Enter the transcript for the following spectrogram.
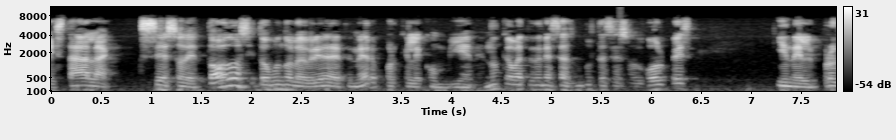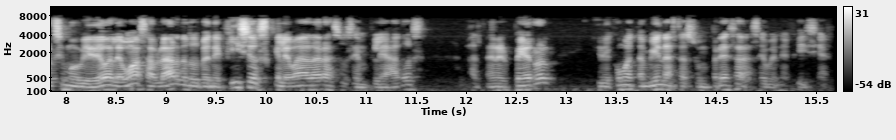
está al acceso de todos y todo el mundo lo debería de tener porque le conviene. Nunca va a tener esas multas, esos golpes. Y en el próximo video le vamos a hablar de los beneficios que le va a dar a sus empleados al tener perro y de cómo también hasta su empresa se beneficia.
